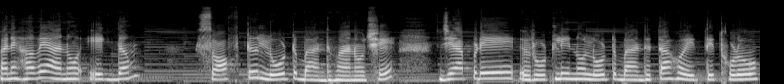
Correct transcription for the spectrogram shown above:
અને હવે આનો એકદમ સોફ્ટ લોટ બાંધવાનો છે. જે આપણે રોટલીનો લોટ બાંધતા હોય તે થોડો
